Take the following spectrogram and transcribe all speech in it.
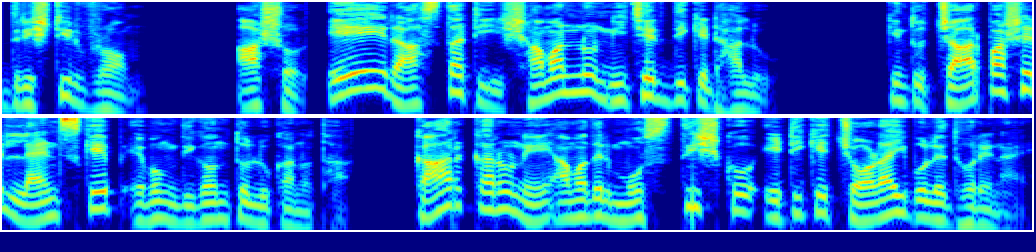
দৃষ্টির ভ্রম। আসল এই রাস্তাটি সামান্য নিচের দিকে ঢালু, কিন্তু চারপাশের ল্যান্ডস্কেপ এবং দিগন্ত লুকানো থা। কার কারণে আমাদের মস্তিষ্ক এটিকে চড়াই বলে ধরে নেয়?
